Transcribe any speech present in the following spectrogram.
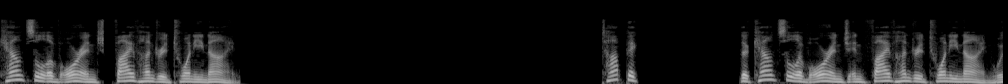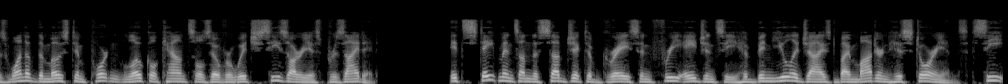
Council of Orange, 529 the Council of Orange in 529 was one of the most important local councils over which Caesarius presided. Its statements on the subject of grace and free agency have been eulogized by modern historians see,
